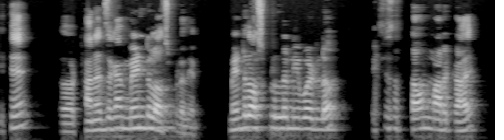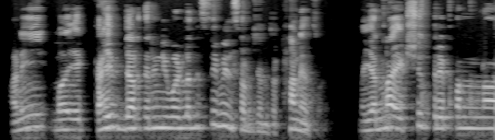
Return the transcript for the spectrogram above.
इथे ठाण्याचं काय? मेंटल हॉस्पिटल आहे. मेंटल हॉस्पिटलला निवडलं एकशे सत्तावन्न मार्क आहे. आणि मग एक काही विद्यार्थ्यांनी निवडलं ते सिव्हिल सर्जनचं ठाण्याचं. मग यांना एकशे त्रेपन्न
